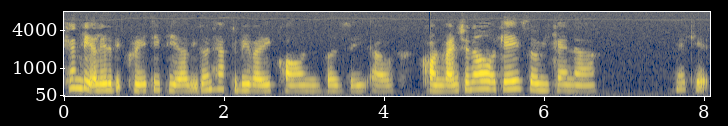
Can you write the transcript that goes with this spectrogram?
can be a little bit creative here. We don't have to be very uh, conventional, okay? So we can uh, make it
